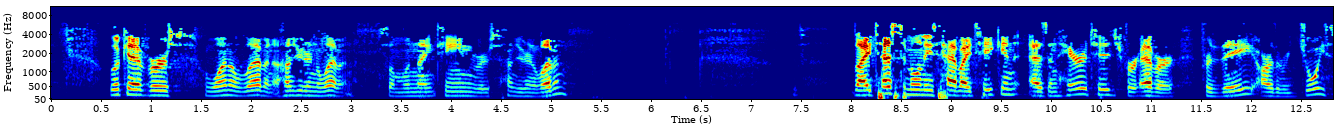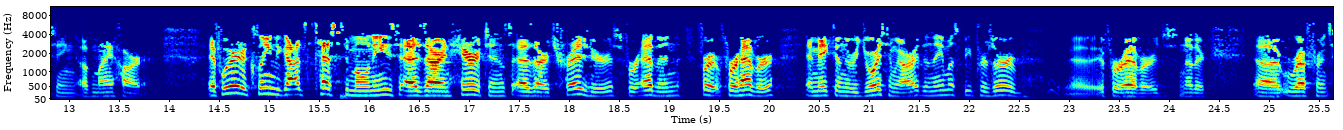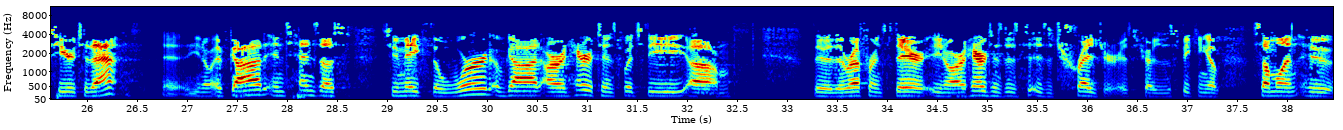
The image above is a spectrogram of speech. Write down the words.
Look at verse 111, 111. Psalm 119, verse 111. Thy testimonies have I taken as an heritage forever, for they are the rejoicing of my heart. If we are to cling to God's testimonies as our inheritance, as our treasures forever, for, forever, and make them the rejoicing we are, then they must be preserved uh, forever. Just another uh, reference here to that. Uh, you know, if God intends us to make the Word of God our inheritance, which the um, the, the reference there, you know, our inheritance is, is a treasure. It's treasure. Speaking of someone who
